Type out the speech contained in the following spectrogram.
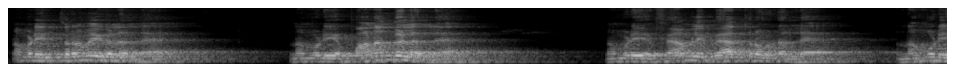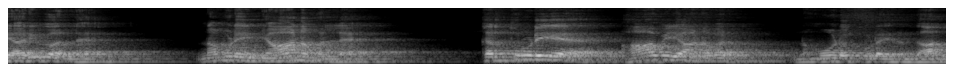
நம்முடைய திறமைகள் அல்ல நம்முடைய பணங்கள் அல்ல நம்முடைய ஃபேமிலி பேக்ரவுண்ட் அல்ல நம்முடைய அறிவு அல்ல நம்முடைய ஞானம் அல்ல. கர்த்தருடைய ஆவியானவர் நம்மோடு கூட இருந்தால்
